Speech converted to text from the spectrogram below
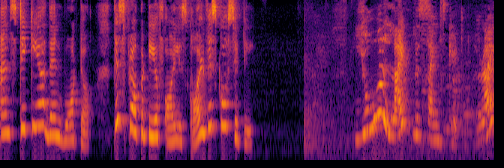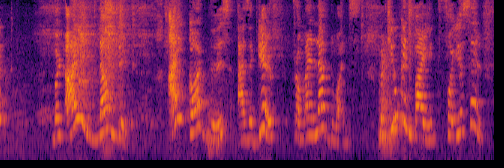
and stickier than water. This property of oil is called viscosity. You will like this science kit, right? But I loved it. I got this as a gift from my loved ones. But you can buy it for yourself.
